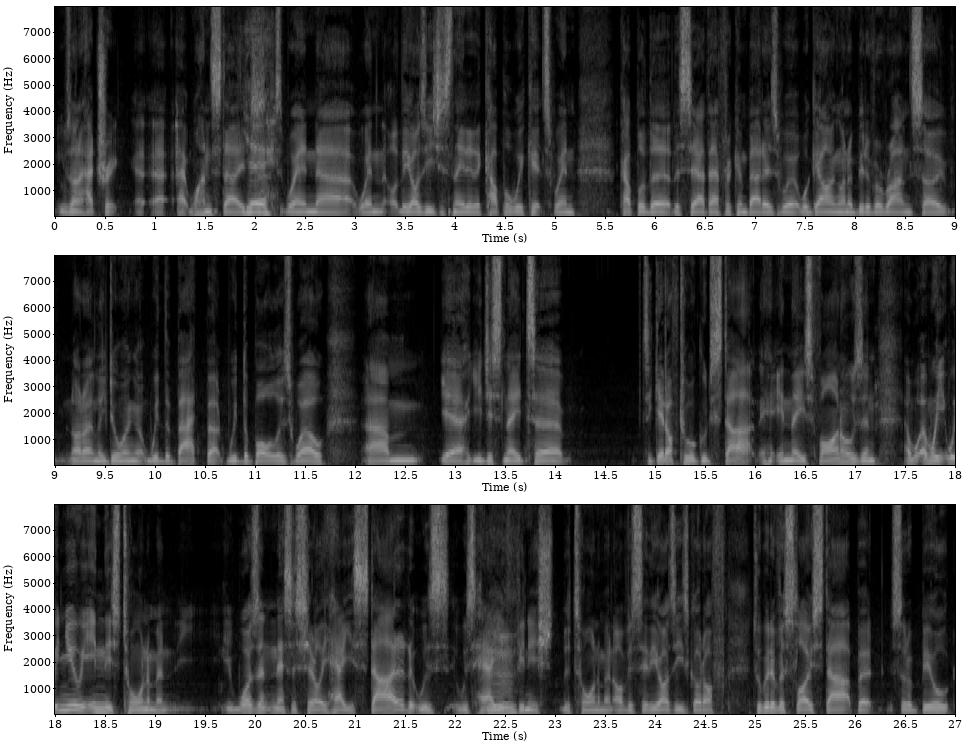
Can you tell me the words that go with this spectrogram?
he was on a hat trick at, at, one stage yeah. when uh, when the Aussies just needed a couple of wickets when a couple of the, the South African batters were, were going on a bit of a run. So not only doing it with the bat but with the ball as well. Um, yeah, you just need to to get off to a good start in these finals and and we, we knew in this tournament it wasn't necessarily how you started; it was it was how mm. you hmm. finished the tournament. Obviously, the Aussies got off to a bit of a slow start, but sort of built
